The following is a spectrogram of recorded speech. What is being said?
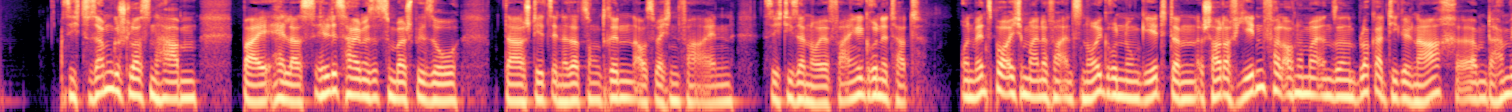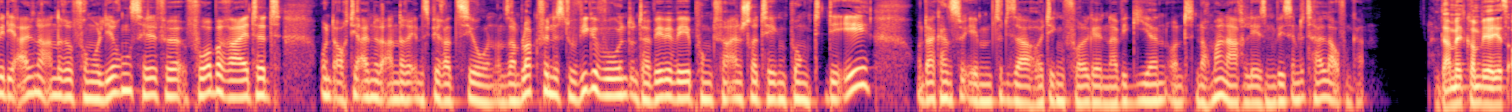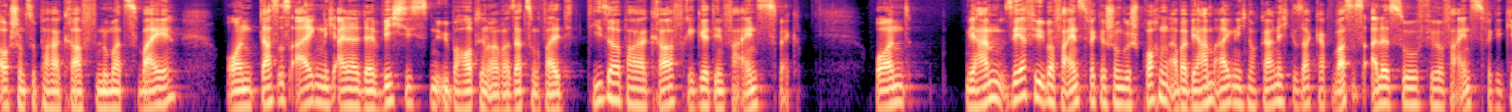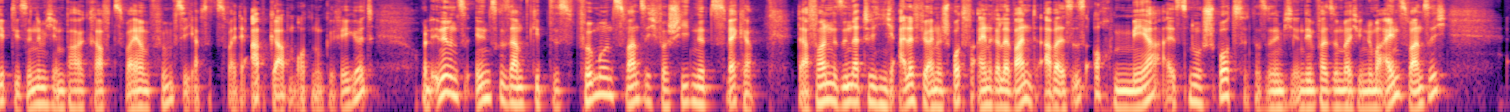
sich zusammengeschlossen haben. Bei Hellas Hildesheim ist es zum Beispiel so, da steht es in der Satzung drin, aus welchen Vereinen sich dieser neue Verein gegründet hat. Und wenn es bei euch um eine Vereinsneugründung geht, dann schaut auf jeden Fall auch nochmal in unseren Blogartikel nach. Ähm, da haben wir die eine oder andere Formulierungshilfe vorbereitet und auch die eine oder andere Inspiration. Unseren Blog findest du wie gewohnt unter www.vereinstrategen.de und da kannst du eben zu dieser heutigen Folge navigieren und nochmal nachlesen, wie es im Detail laufen kann. Damit kommen wir jetzt auch schon zu Paragraph Nummer zwei. Und das ist eigentlich einer der wichtigsten überhaupt in eurer Satzung, weil dieser Paragraph regelt den Vereinszweck. Und wir haben sehr viel über Vereinszwecke schon gesprochen, aber wir haben eigentlich noch gar nicht gesagt gehabt, was es alles so für Vereinszwecke gibt. Die sind nämlich im Paragraph 52 Absatz 2 der Abgabenordnung geregelt. Und in uns, insgesamt gibt es 25 verschiedene Zwecke. Davon sind natürlich nicht alle für einen Sportverein relevant, aber es ist auch mehr als nur Sport. Das ist nämlich in dem Fall zum Beispiel Nummer 21.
